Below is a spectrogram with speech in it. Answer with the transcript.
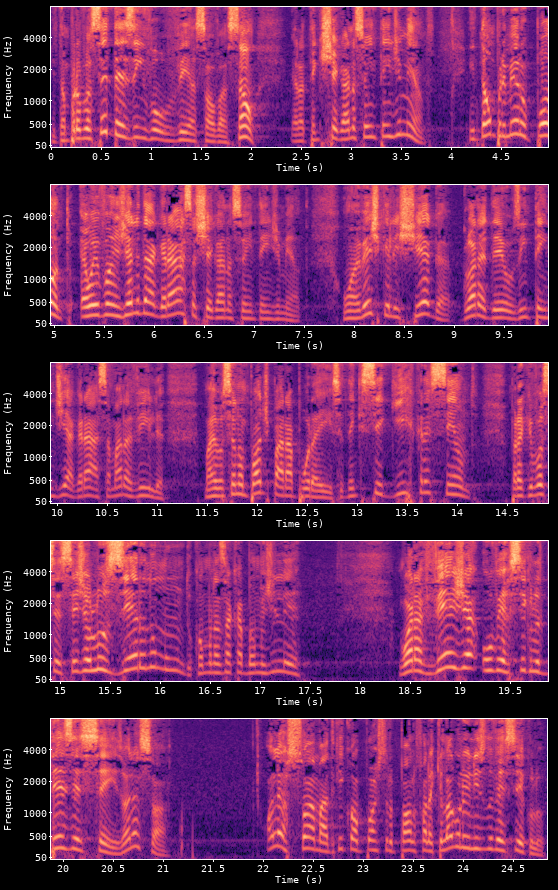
Então, para você desenvolver a salvação, ela tem que chegar no seu entendimento. Então, o primeiro ponto é o evangelho da graça chegar no seu entendimento. Uma vez que ele chega, glória a Deus, entendi a graça, maravilha. Mas você não pode parar por aí, você tem que seguir crescendo, para que você seja luzeiro no mundo, como nós acabamos de ler. Agora veja o versículo 16, olha só. Olha só, amado, o que, que o apóstolo Paulo fala aqui logo no início do versículo.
